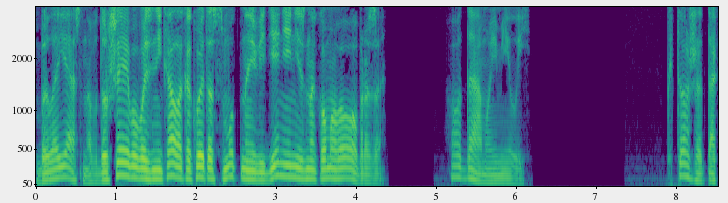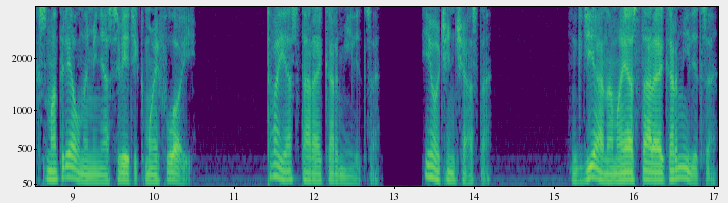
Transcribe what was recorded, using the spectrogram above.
Было ясно, в душе его возникало какое-то смутное видение незнакомого образа. О да, мой милый. Кто же так смотрел на меня, Светик мой Флой? Твоя старая кормилица. И очень часто. Где она, моя старая кормилица?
